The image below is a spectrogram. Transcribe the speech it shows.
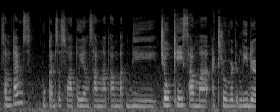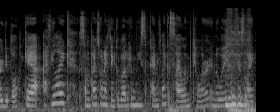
sometimes bukan sesuatu yang sangat amat di showcase sama extroverted leader gitu. Kayak I feel like sometimes when I think about him, he's kind of like a silent killer in a way, because like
